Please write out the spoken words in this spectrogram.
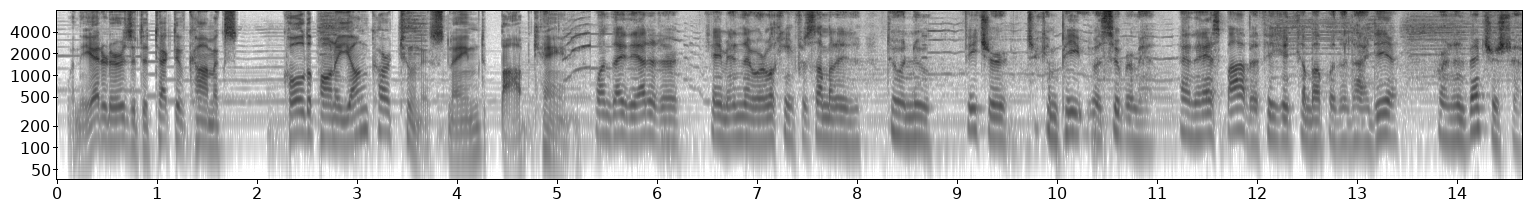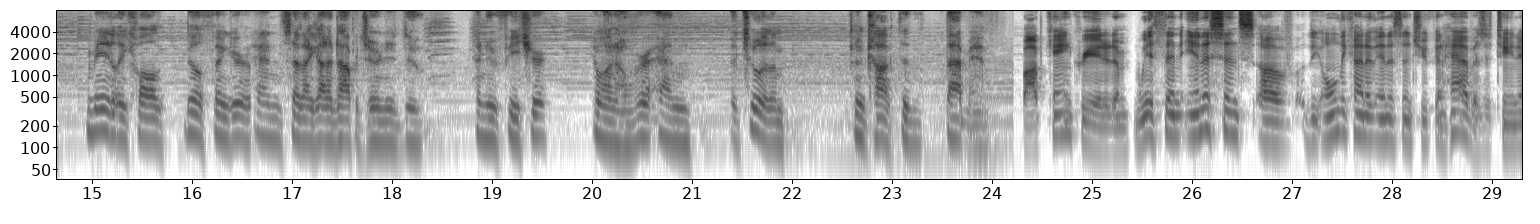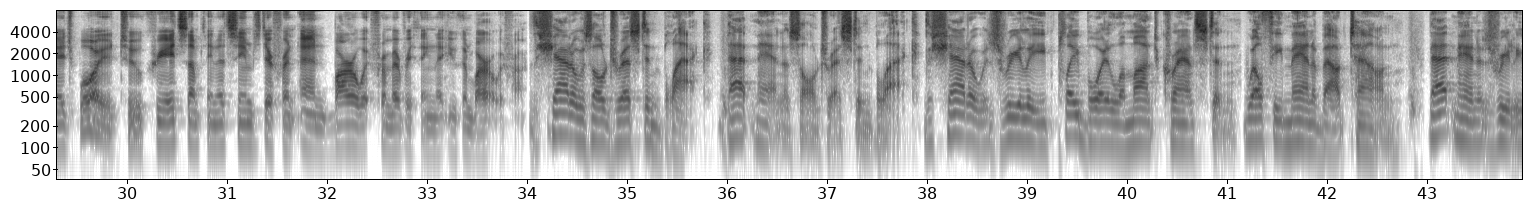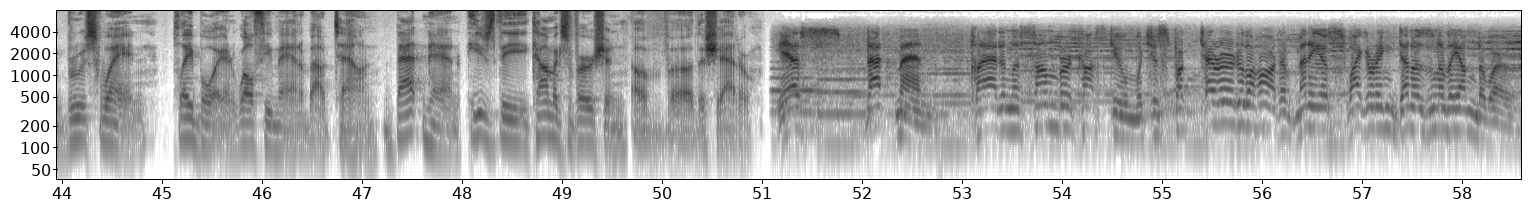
when the editors at Detective Comics called upon a young cartoonist named Bob Kane. One day the editor came in, they were looking for somebody to do a new feature to compete with Superman. And they asked Bob if he could come up with an idea for an adventure strip. Immediately called Bill Finger and said, I got an opportunity to do a new feature. He went over, and the two of them concocted Batman. Bob Kane created him with an innocence of the only kind of innocence you can have as a teenage boy to create something that seems different and borrow it from everything that you can borrow it from. The Shadow is all dressed in black. Batman is all dressed in black. The Shadow is really Playboy Lamont Cranston, wealthy man about town. Batman is really Bruce Wayne, playboy and wealthy man about town. Batman, he's the comics version of uh, the Shadow. Yes, Batman, clad in the somber costume which has struck terror to the heart of many a swaggering denizen of the underworld.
